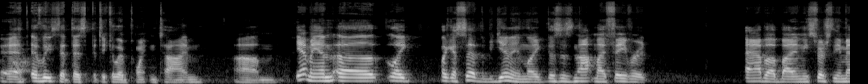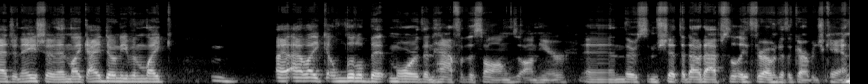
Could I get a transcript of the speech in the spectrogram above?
at, at least at this particular point in time. Um, yeah, man. Uh, like like I said at the beginning, like this is not my favorite ABBA by any stretch of the imagination, and like I don't even like. I, I like a little bit more than half of the songs on here, and there's some shit that I would absolutely throw into the garbage can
